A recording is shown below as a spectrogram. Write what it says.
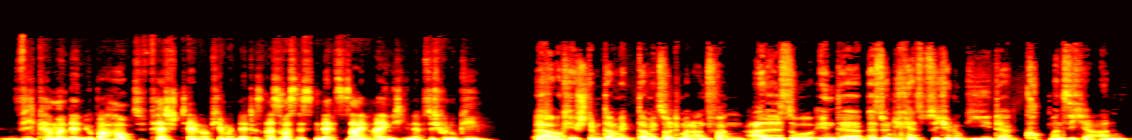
Wie kann man denn überhaupt feststellen, ob jemand nett ist? Also was ist nett sein eigentlich in der Psychologie? Ja, okay, stimmt. Damit, damit sollte man anfangen. Also in der Persönlichkeitspsychologie, da guckt man sich ja an,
